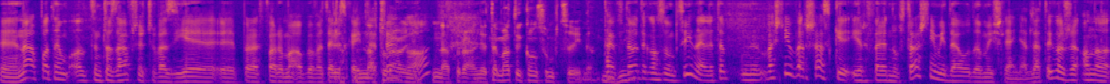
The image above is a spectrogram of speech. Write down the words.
Y, no a potem o tym to zawsze, czy was je y, Platforma Obywatelska i naturalnie, dlaczego. Naturalnie, tematy konsumpcyjne. Tak, mm -hmm. tematy konsumpcyjne, ale to właśnie warszawskie referendum strasznie mi dało do myślenia, dlatego, że ono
